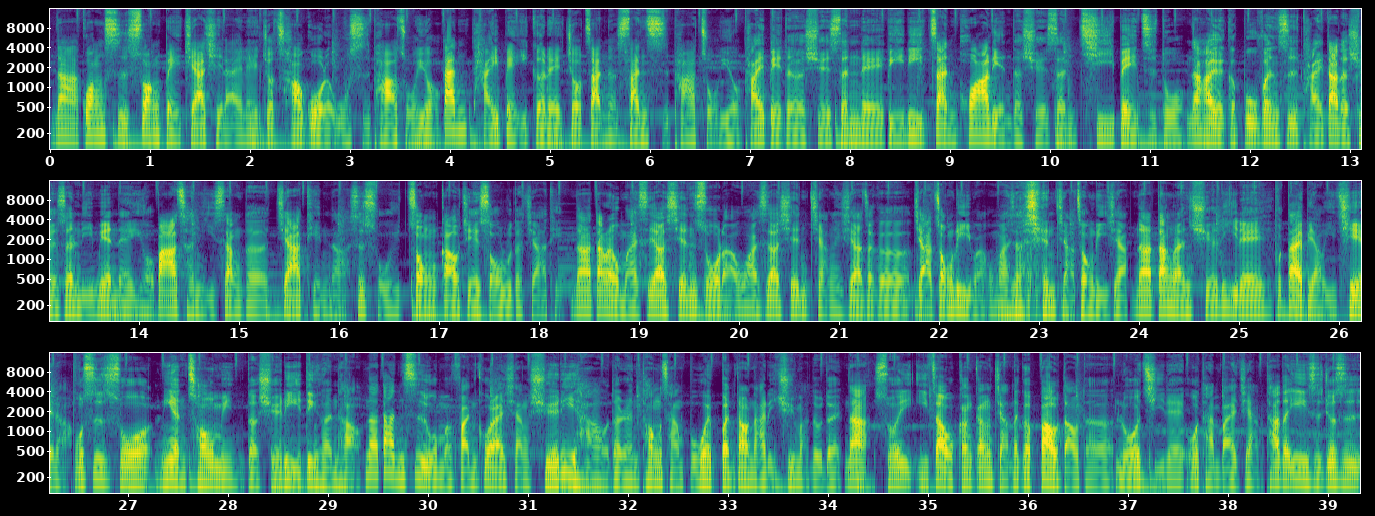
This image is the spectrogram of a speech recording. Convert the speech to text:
那光是双北加起来呢就超过了五十趴左右，单台北一个呢就占了三十趴左右。台北的学生呢比例占花莲的学生七倍之多。那还有一个部分是台大的学生里面呢有八成以上的家庭呐是属于中高阶收入的家庭。那当然我们还是要先说了，我还是要先讲一下这个假中立嘛，我们还是要先假中立一下。那当然学历呢不代表一切啦，不是说你很聪明的学历一定很好。那但是我们反过来想，学历好的人通常不会笨到哪里去嘛，对不对？那所以依照我刚刚讲那个报道的逻辑嘞，我坦白讲，他的意思就是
